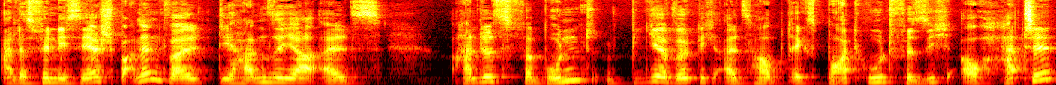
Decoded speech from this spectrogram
Ah, das finde ich sehr spannend, weil die Hanse ja als Handelsverbund Bier wirklich als Hauptexportgut für sich auch hatte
